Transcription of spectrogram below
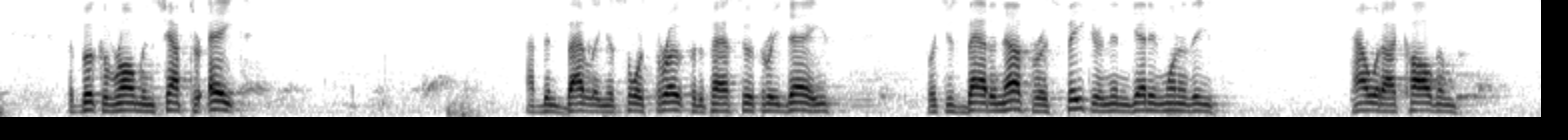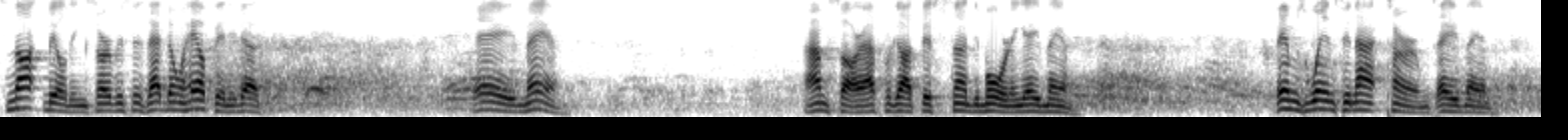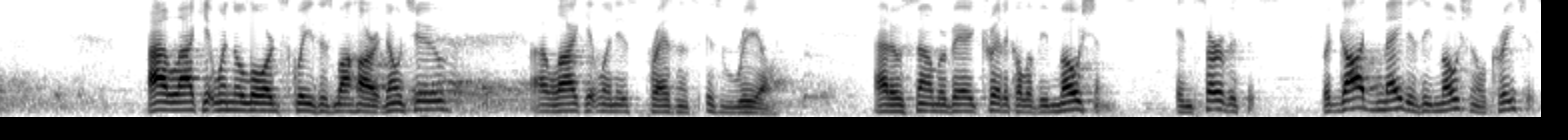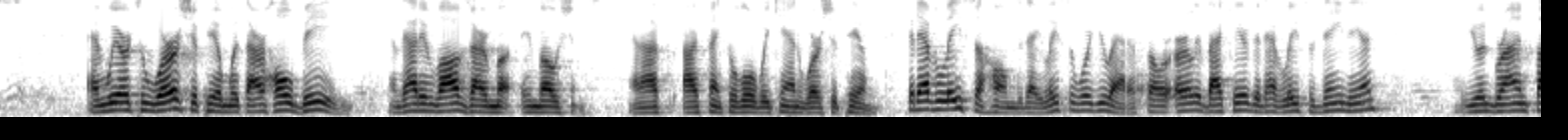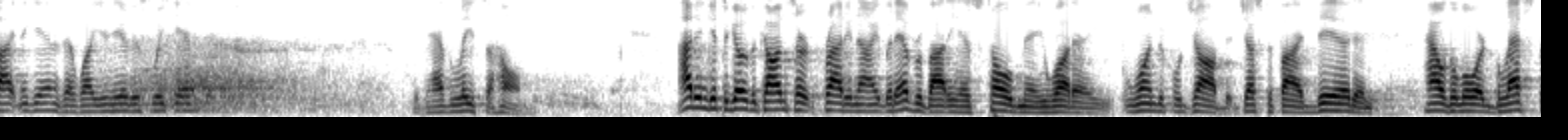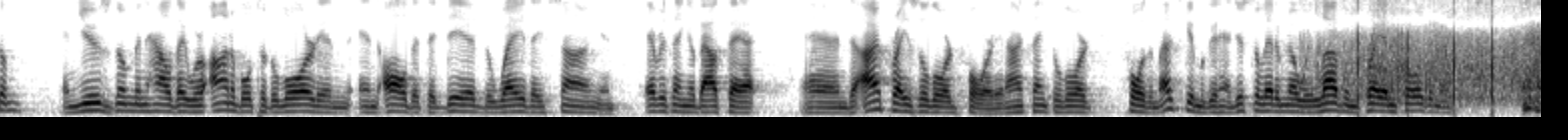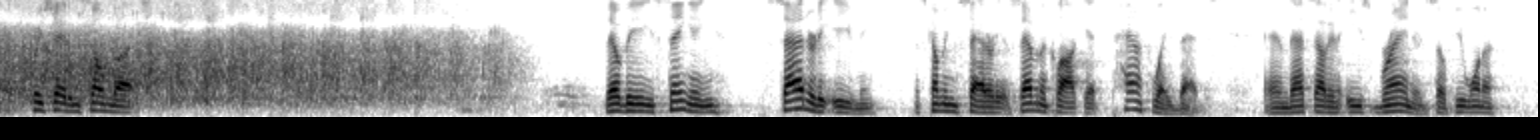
the book of Romans chapter 8. I've been battling a sore throat for the past two or three days, which is bad enough for a speaker, and then get in one of these, how would I call them, snot building services. That don't help any, does it? Amen. I'm sorry, I forgot this Sunday morning. Amen. Them's Wednesday night terms. Amen. I like it when the Lord squeezes my heart, don't you? I like it when His presence is real. I know some are very critical of emotions in services, but God made us emotional creatures, and we are to worship Him with our whole being, and that involves our emotions. And I, I thank the Lord we can worship Him. Good to have Lisa home today. Lisa, where you at? I saw her early back here. Good to have Lisa Dean in. You and Brian fighting again? Is that why you're here this weekend? Good to have Lisa home. I didn't get to go to the concert Friday night, but everybody has told me what a wonderful job that Justified did and how the Lord blessed them and used them and how they were honorable to the Lord and, and all that they did, the way they sung and everything about that. And I praise the Lord for it, and I thank the Lord for them. Let's give them a good hand just to let them know we love them, praying for them, and appreciate them so much. They'll be singing Saturday evening. It's coming Saturday at 7 o'clock at Pathway Baptist, and that's out in East Brainerd. So if you want to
